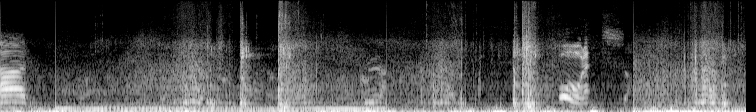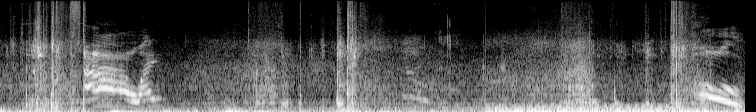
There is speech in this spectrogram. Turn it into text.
god. Oh, that sucks. Ow! Why? Oh!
